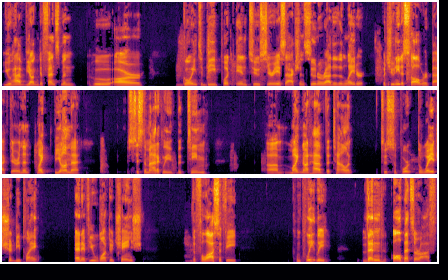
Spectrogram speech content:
You have young defensemen who are going to be put into serious action sooner rather than later, but you need a stalwart back there. And then, Mike, beyond that, systematically, the team um, might not have the talent to support the way it should be playing. And if you want to change the philosophy completely, then all bets are off.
